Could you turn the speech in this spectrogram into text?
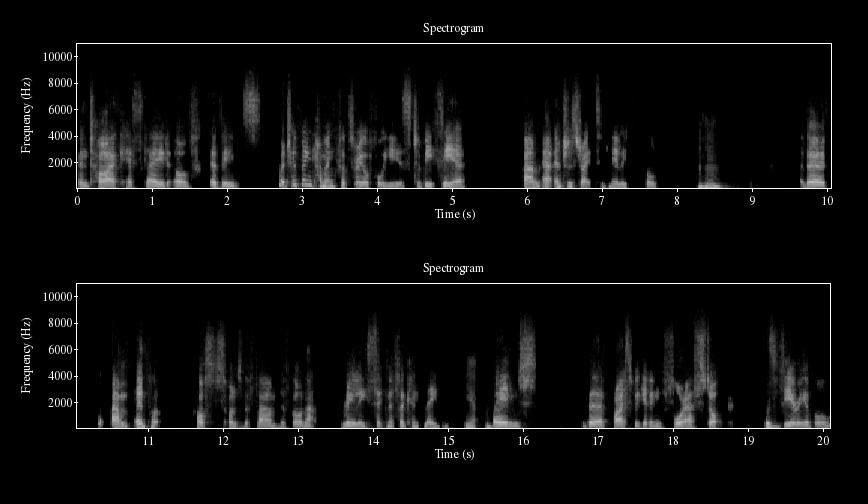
entire cascade of events which had been coming for three or four years. To be fair, um, our interest rates have nearly tripled. Mm-hmm the um, input costs onto the farm have gone up really significantly. Yeah. And the price we're getting for our stock is variable.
